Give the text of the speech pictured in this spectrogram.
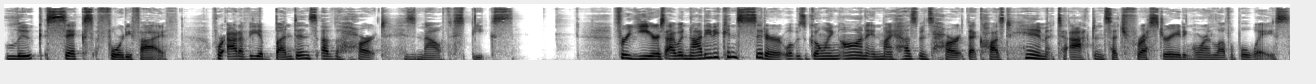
Luke 6 45. For out of the abundance of the heart, his mouth speaks. For years, I would not even consider what was going on in my husband's heart that caused him to act in such frustrating or unlovable ways.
